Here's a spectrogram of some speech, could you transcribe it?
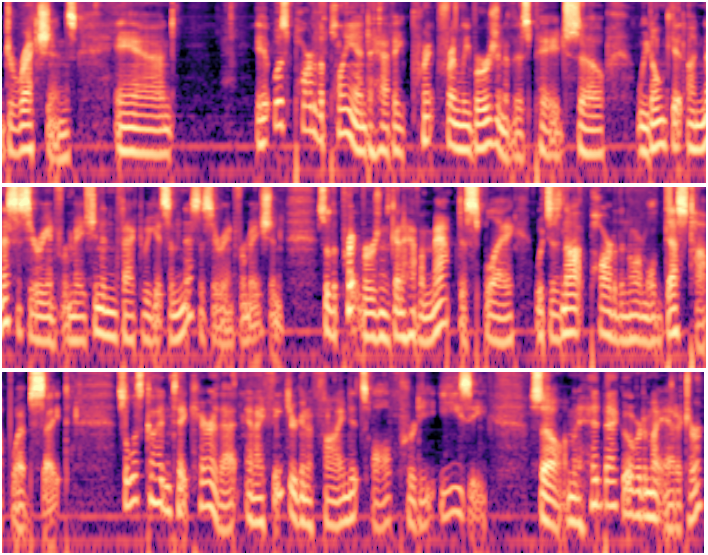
directions, and it was part of the plan to have a print-friendly version of this page so we don't get unnecessary information. In fact, we get some necessary information. So the print version is going to have a map display, which is not part of the normal desktop website. So let's go ahead and take care of that, and I think you're going to find it's all pretty easy. So I'm going to head back over to my editor,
